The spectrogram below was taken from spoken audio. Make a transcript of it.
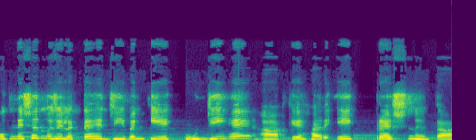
उपनिषद मुझे लगता है जीवन की एक पूंजी है। आपके हर एक प्रश्न का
